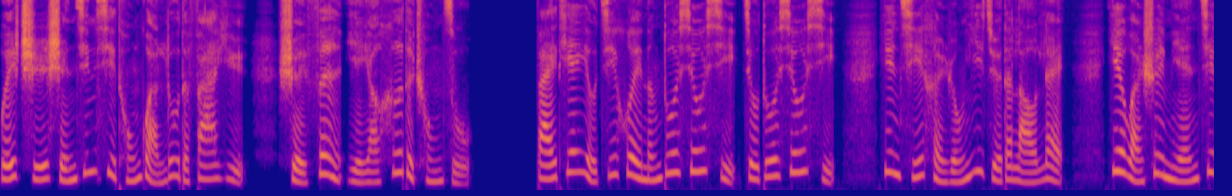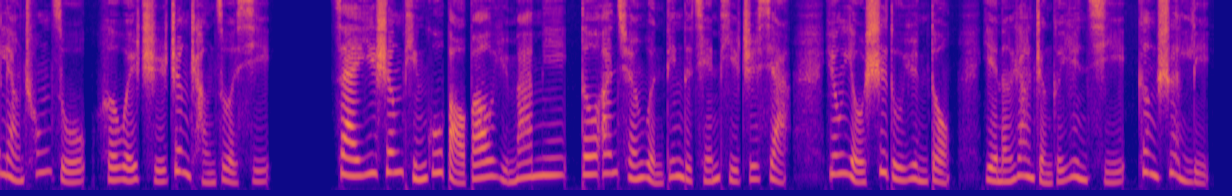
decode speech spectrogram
维持神经系统管路的发育，水分也要喝得充足。白天有机会能多休息就多休息，孕期很容易觉得劳累，夜晚睡眠尽量充足和维持正常作息。在医生评估宝宝与妈咪都安全稳定的前提之下，拥有适度运动，也能让整个孕期更顺利。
